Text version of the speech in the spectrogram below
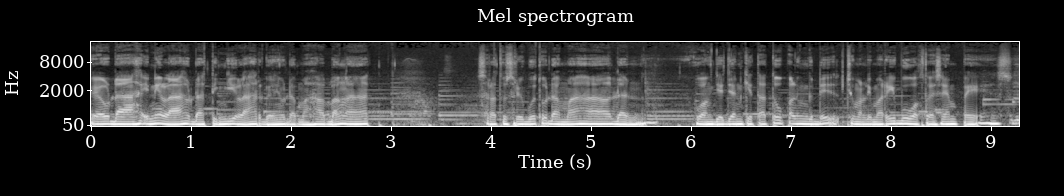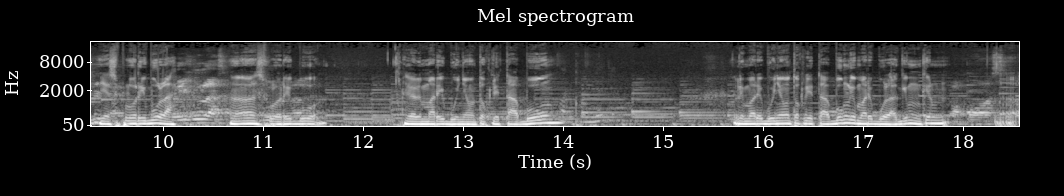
ya udah inilah udah tinggi lah harganya udah mahal banget. 100.000 ribu tuh udah mahal dan uang jajan kita tuh paling gede cuma 5.000 waktu SMP ya 10.000 lah. Sepuluh ribu ya lima ribunya untuk ditabung. lima ribunya untuk ditabung lima ribu lagi mungkin eh,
